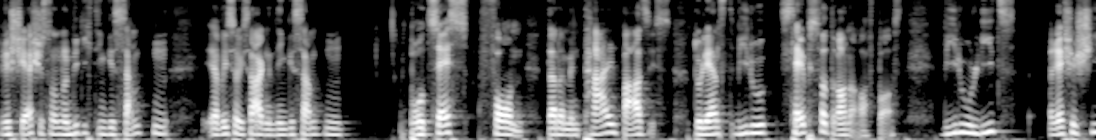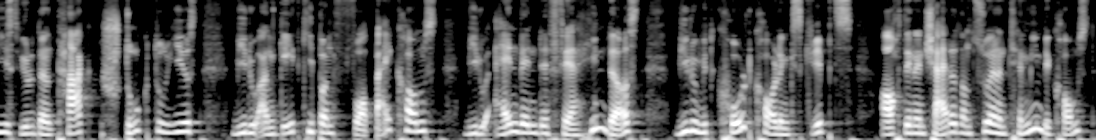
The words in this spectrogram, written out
Recherche, sondern wirklich den gesamten, ja, wie soll ich sagen, den gesamten Prozess von deiner mentalen Basis. Du lernst, wie du Selbstvertrauen aufbaust, wie du Leads recherchierst, wie du deinen Tag strukturierst, wie du an Gatekeepern vorbeikommst, wie du Einwände verhinderst, wie du mit Cold Calling Skripts auch den Entscheider dann zu einem Termin bekommst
